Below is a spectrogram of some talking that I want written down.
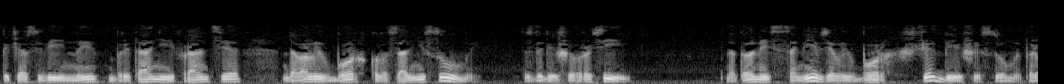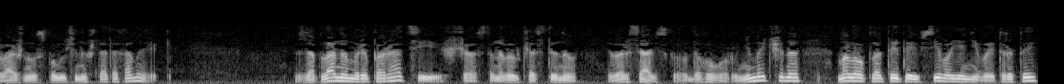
під час війни Британія і Франція давали в борг колосальні суми, здебільшого Росії. Натомість самі взяли в борг ще більші суми, переважно у Сполучених Штатах Америки. За планом репарації, що становив частину Версальського договору, Німеччина мала оплатити всі воєнні витрати,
